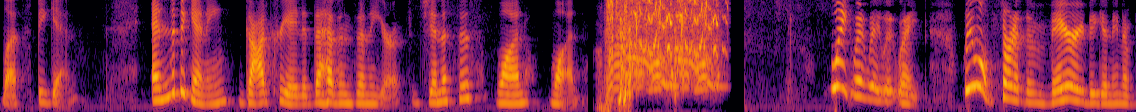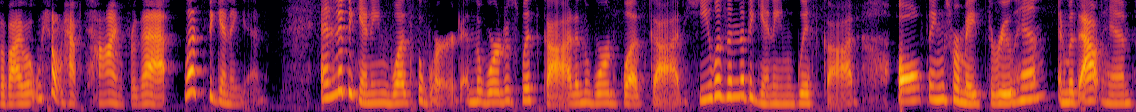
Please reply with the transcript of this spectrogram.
Let's begin. In the beginning, God created the heavens and the earth. Genesis 1 1. Wait, wait, wait, wait, wait. We won't start at the very beginning of the Bible. We don't have time for that. Let's begin again. In the beginning was the Word, and the Word was with God, and the Word was God. He was in the beginning with God. All things were made through him, and without him,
